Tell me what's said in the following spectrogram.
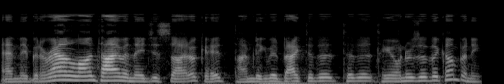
and they've been around a long time, and they just decide, okay, it's time to give it back to the to the, to the owners of the company.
